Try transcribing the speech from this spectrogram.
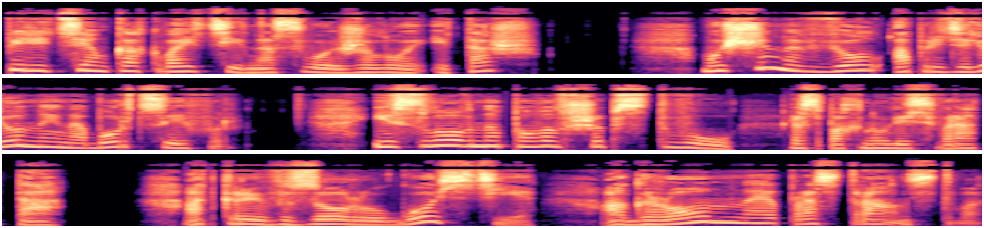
Перед тем, как войти на свой жилой этаж, мужчина ввел определенный набор цифр, и словно по волшебству распахнулись врата, открыв взору гостье огромное пространство.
